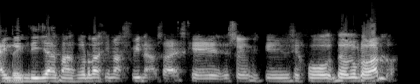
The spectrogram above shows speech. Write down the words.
Hay guindillas más gordas y más finas, o sea, es que, ese juego tengo que probarlo.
